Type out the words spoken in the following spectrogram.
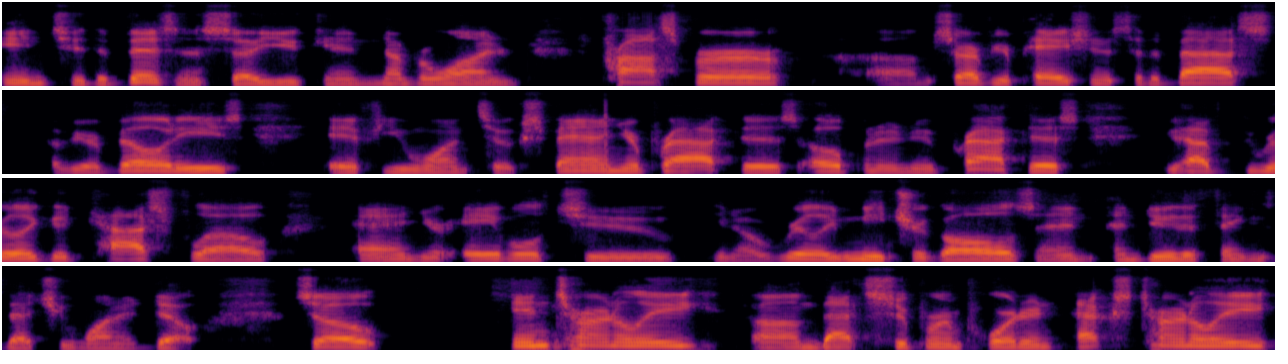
into the business so you can number one prosper, um, serve your patients to the best of your abilities. If you want to expand your practice, open a new practice, you have really good cash flow and you're able to, you know, really meet your goals and and do the things that you want to do. So internally, um, that's super important. Externally,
